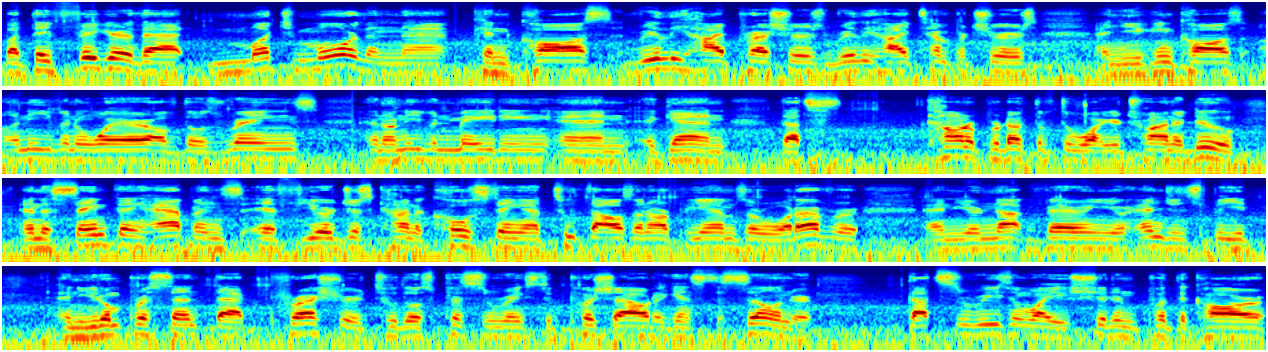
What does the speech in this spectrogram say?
but they figure that much more than that can cause really high pressures really high temperatures and you can cause uneven wear of those rings and uneven mating and again that's counterproductive to what you're trying to do. And the same thing happens if you're just kind of coasting at 2000 RPMs or whatever, and you're not varying your engine speed and you don't present that pressure to those piston rings to push out against the cylinder. That's the reason why you shouldn't put the car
